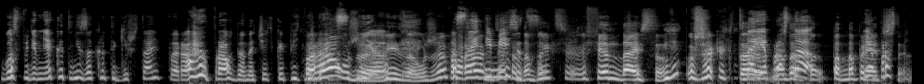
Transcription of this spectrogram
Господи, мне какой-то незакрытый гештальт, пора, правда, начать копить Пора уже. Лиза, уже пора где-то добыть Фен Дайсон. Уже как-то да, я просто, поднапрячься. Я просто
